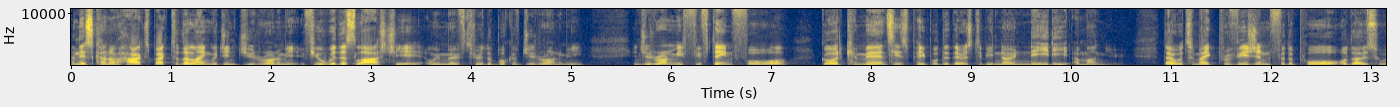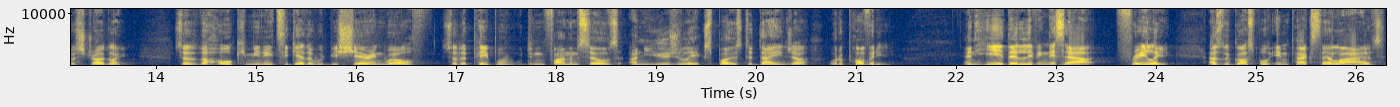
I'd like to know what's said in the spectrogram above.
And this kind of harks back to the language in Deuteronomy. If you were with us last year and we moved through the book of Deuteronomy, in Deuteronomy 15:4, God commands his people that there is to be no needy among you. They were to make provision for the poor or those who were struggling, so that the whole community together would be sharing wealth, so that people didn't find themselves unusually exposed to danger or to poverty. And here they're living this out freely. As the gospel impacts their lives,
